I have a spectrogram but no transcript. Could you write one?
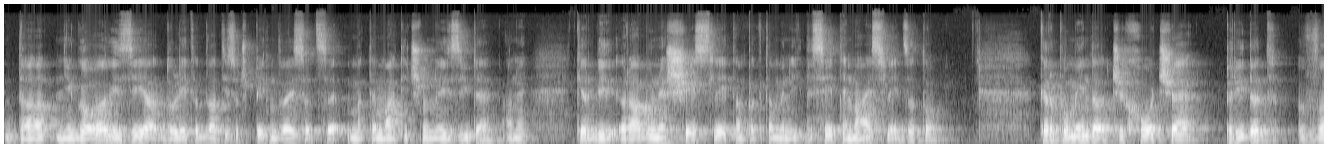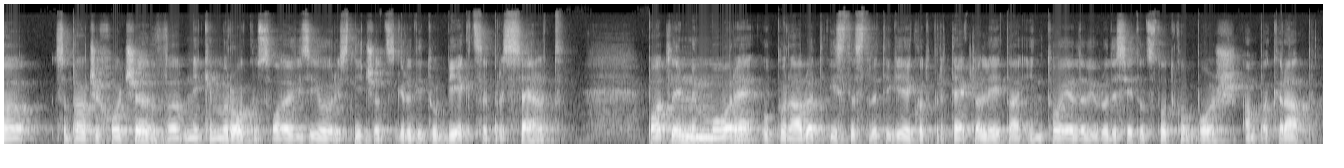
da njegova vizija do leta 2025 se matematično ne izide, ker bi rabil ne 6 let, ampak tam nekaj 10-11 let za to. Kar pomeni, da če hoče prideti v, se pravi, če hoče v nekem roku svojo vizijo uresničiti, zgraditi objekt, se preseliti, potlej ne more uporabljati iste strategije kot pretekla leta in to je, da bi bilo 10 odstotkov boljš, ampak rab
